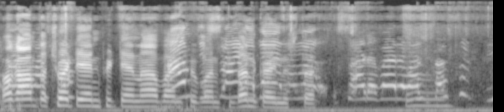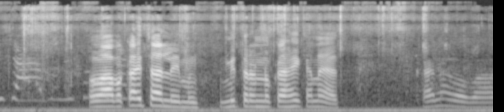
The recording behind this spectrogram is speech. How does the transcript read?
बघा आमचा छोटे आणि फिटे आणि आबान फिबान दन काय नुसतं. हो बाबा काय चाललंय मग? मित्रांनो काय आहे का नाही आज? काय ना बाबा.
